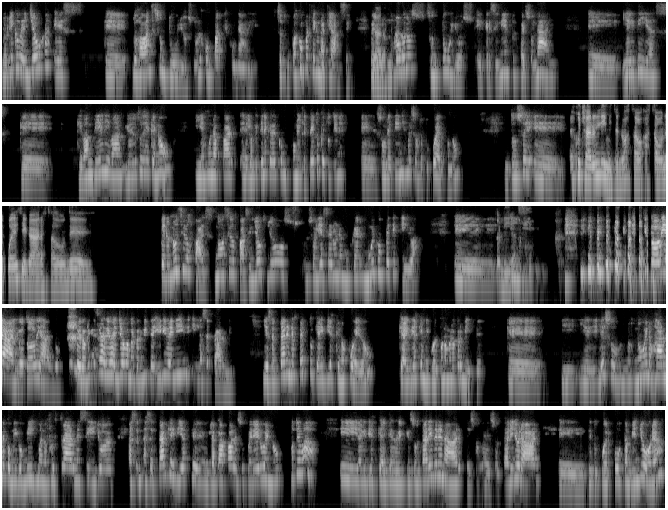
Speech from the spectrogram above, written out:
lo rico del yoga es que los avances son tuyos, no los compartes con nadie. O sea, tú puedes compartir una clase, pero los logros son tuyos, el crecimiento es personal, eh, y hay días que, que, van bien y van, y hay otros días que no. Y es una parte, eh, lo que tiene que ver con, con, el respeto que tú tienes eh, sobre ti mismo y sobre tu cuerpo, ¿no? Entonces... Escuchar el límite, ¿no? Hasta, hasta dónde puedes llegar, hasta dónde... Pero no ha sido fácil, no ha sido fácil. Yo, yo solía ser una mujer muy competitiva. ¿Solías? sí, todavía algo, todavía algo. Pero gracias a Dios el yoga me permite ir y venir y aceptarme. Y aceptar en efecto que hay días que no puedo, que hay días que mi cuerpo no me lo permite, que, y, eso, no, no, enojarme conmigo misma, no frustrarme, sí, yo aceptar que hay días que la capa de superhéroe no, no te va. Y hay días que hay que, soltar y drenar, eso, eh, soltar y llorar, eh, que tu cuerpo también llora,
